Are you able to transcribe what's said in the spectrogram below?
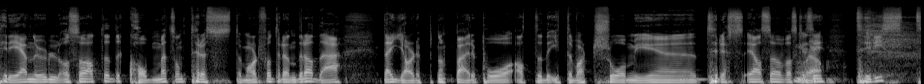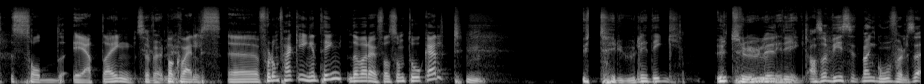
3-0. Og så at det kom et sånn trøstemål for trøndere, det, det hjalp nok bare på at det ikke ble så mye trøst... Ja, altså, hva skal jeg si? Trist sodd-eting Selvfølgelig. på kvelds. Eh, For de fikk ingenting. Det var Raufoss som tok alt. Utrolig digg. Utrolig digg. Altså, Vi sitter med en god følelse.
